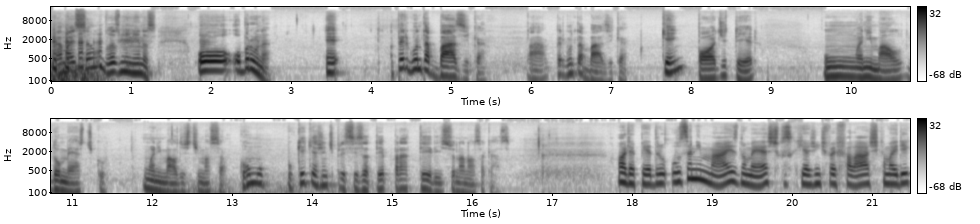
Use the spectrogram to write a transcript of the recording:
É, mas são duas meninas. Ô, ô Bruna, é, a pergunta básica, a pergunta básica, quem pode ter um animal doméstico um animal de estimação? Como, o que, que a gente precisa ter para ter isso na nossa casa? Olha, Pedro, os animais domésticos que a gente vai falar, acho que a maioria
